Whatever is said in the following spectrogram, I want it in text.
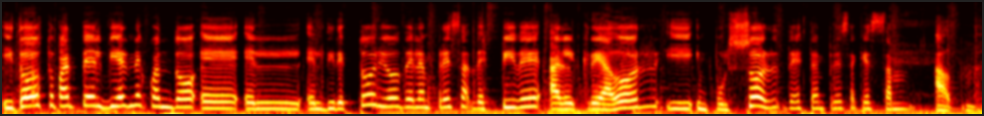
y todo esto parte el viernes cuando eh, el, el directorio de la empresa despide al creador y impulsor de esta empresa que es Sam Altman.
